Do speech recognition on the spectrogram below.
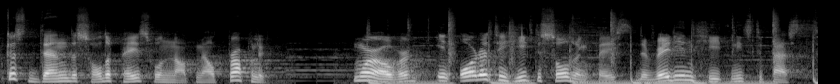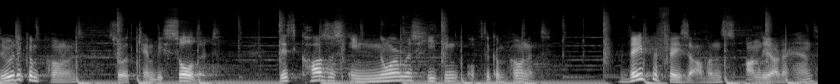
because then the solder paste will not melt properly. Moreover, in order to heat the soldering paste, the radiant heat needs to pass through the component so it can be soldered. This causes enormous heating of the component. Vapor phase ovens, on the other hand,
